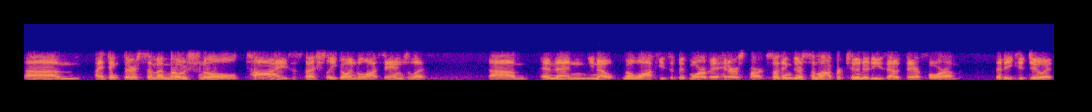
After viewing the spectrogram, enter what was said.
um, I think there's some emotional ties, especially going to Los Angeles. Um, and then, you know, Milwaukee's a bit more of a hitter's park. So I think there's some opportunities out there for him that he could do it.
